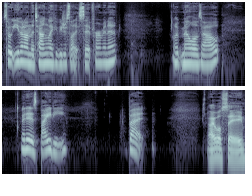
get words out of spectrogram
So even on the tongue, like if you just let it sit for a minute, it mellows out. It is bitey, but I will say,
